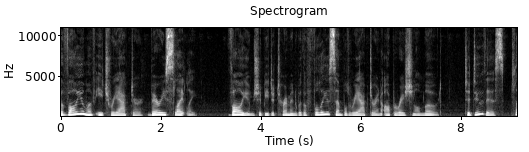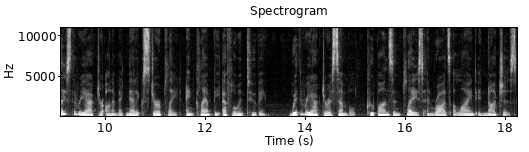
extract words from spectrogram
The volume of each reactor varies slightly. Volume should be determined with a fully assembled reactor in operational mode. To do this, place the reactor on a magnetic stir plate and clamp the effluent tubing. With reactor assembled, coupons in place and rods aligned in notches,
